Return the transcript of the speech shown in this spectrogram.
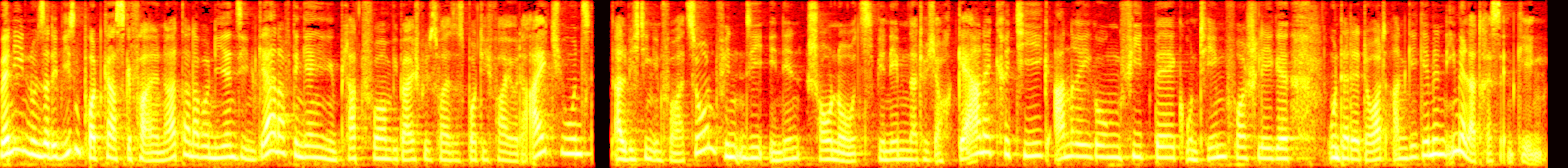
Wenn Ihnen unser Devisen-Podcast gefallen hat, dann abonnieren Sie ihn gerne auf den gängigen Plattformen wie beispielsweise Spotify oder iTunes. Alle wichtigen Informationen finden Sie in den Show Notes. Wir nehmen natürlich auch gerne Kritik, Anregungen, Feedback und Themenvorschläge unter der dort angegebenen E-Mail-Adresse entgegen.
